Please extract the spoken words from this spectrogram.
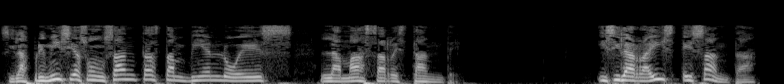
Si las primicias son santas, también lo es la masa restante. Y si la raíz es santa,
